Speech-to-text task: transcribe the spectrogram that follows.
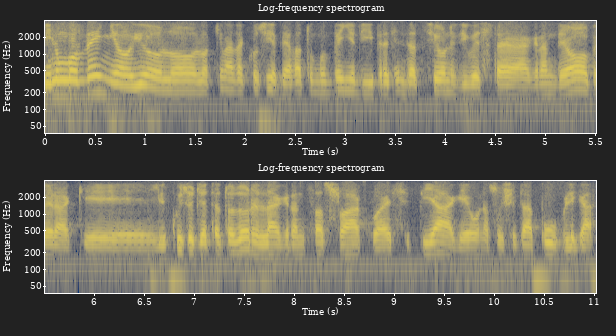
In un convegno, io l'ho, l'ho, chiamata così, abbiamo fatto un convegno di presentazione di questa grande opera che, il cui soggetto attuatore è la Gran Sasso Acqua SPA, che è una società pubblica.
